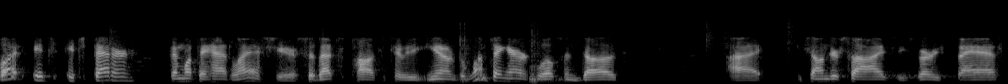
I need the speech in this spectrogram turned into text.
but it's it's better than what they had last year, so that's positivity. You know, the one thing Eric Wilson does, uh, he's undersized, he's very fast,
